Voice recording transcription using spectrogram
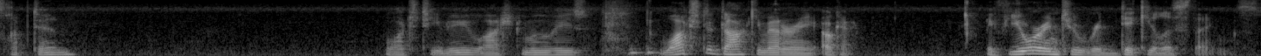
Slept in. Watched TV, watched movies, watched a documentary. Okay. If you are into ridiculous things,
